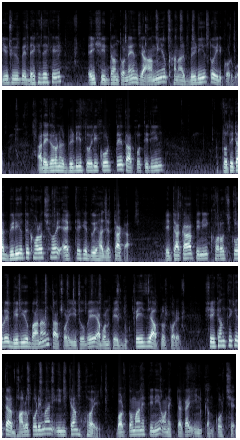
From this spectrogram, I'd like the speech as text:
ইউটিউবে দেখে দেখে এই সিদ্ধান্ত নেন যে আমিও খানার ভিডিও তৈরি করব। আর এই ধরনের ভিডিও তৈরি করতে তার প্রতিদিন প্রতিটা ভিডিওতে খরচ হয় এক থেকে দুই হাজার টাকা। এই টাকা তিনি খরচ করে ভিডিও বানান, তারপরে ইউটিউবে এবং ফেসবুক পেজে আপলোড করেন। সেইখান থেকে তার ভালো পরিমাণ ইনকাম হয়। বর্তমানে তিনি অনেক টাকায় ইনকাম করছেন।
